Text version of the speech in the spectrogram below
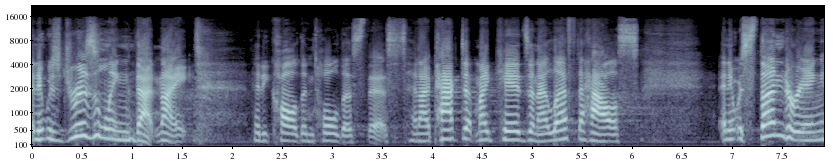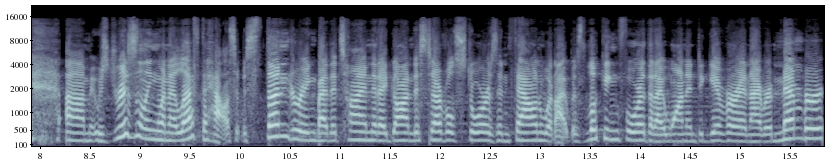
and it was drizzling that night that he called and told us this. And I packed up my kids and I left the house. And it was thundering. Um, it was drizzling when I left the house. It was thundering by the time that I'd gone to several stores and found what I was looking for that I wanted to give her. And I remember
